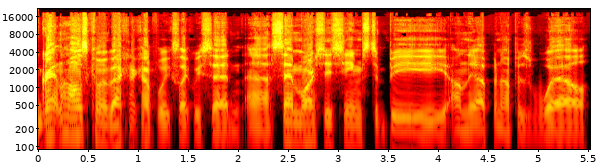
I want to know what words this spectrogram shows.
Grant Hall's coming back in a couple weeks, like we said. Uh, Sam Morsy seems to be on the up and up as well.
